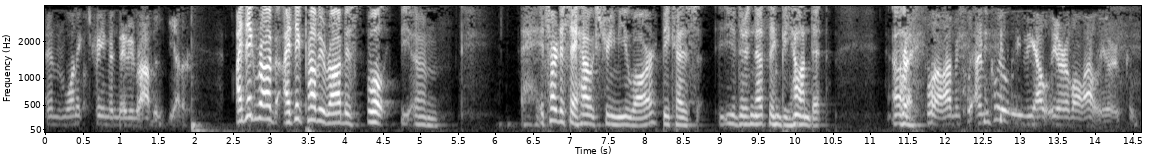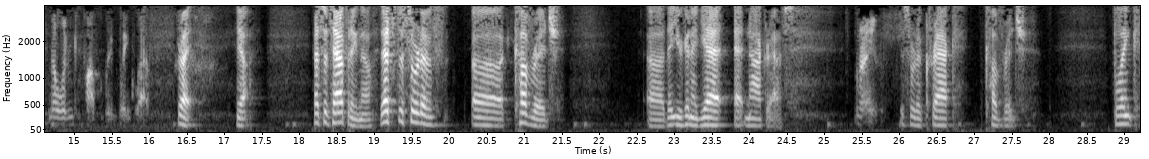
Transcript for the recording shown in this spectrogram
am one extreme and maybe Rob is the other. I think Rob. I think probably Rob is. Well, um, it's hard to say how extreme you are because you, there's nothing beyond it. Um, right. Well, I'm I'm clearly the outlier of all outliers because no one can possibly blink less. Right. Yeah. That's what's happening though. That's the sort of uh, coverage uh, that you're going to get at NotGraphs. Right. The sort of crack coverage blink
